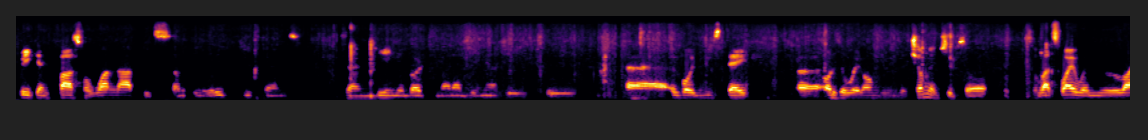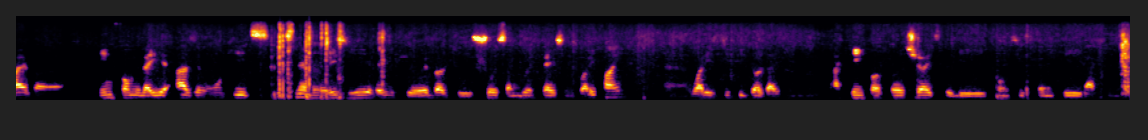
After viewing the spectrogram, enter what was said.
quick and fast for one lap, it's something really different than being able to manage the energy to uh, avoid mistake uh, all the way along during the championship. So, so that's why when you arrive uh, in Formula E as a rookie, it's, it's never easy, even if you're able to show some good pace in qualifying what is difficult, I, I think, for culture is to be consistently like in,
